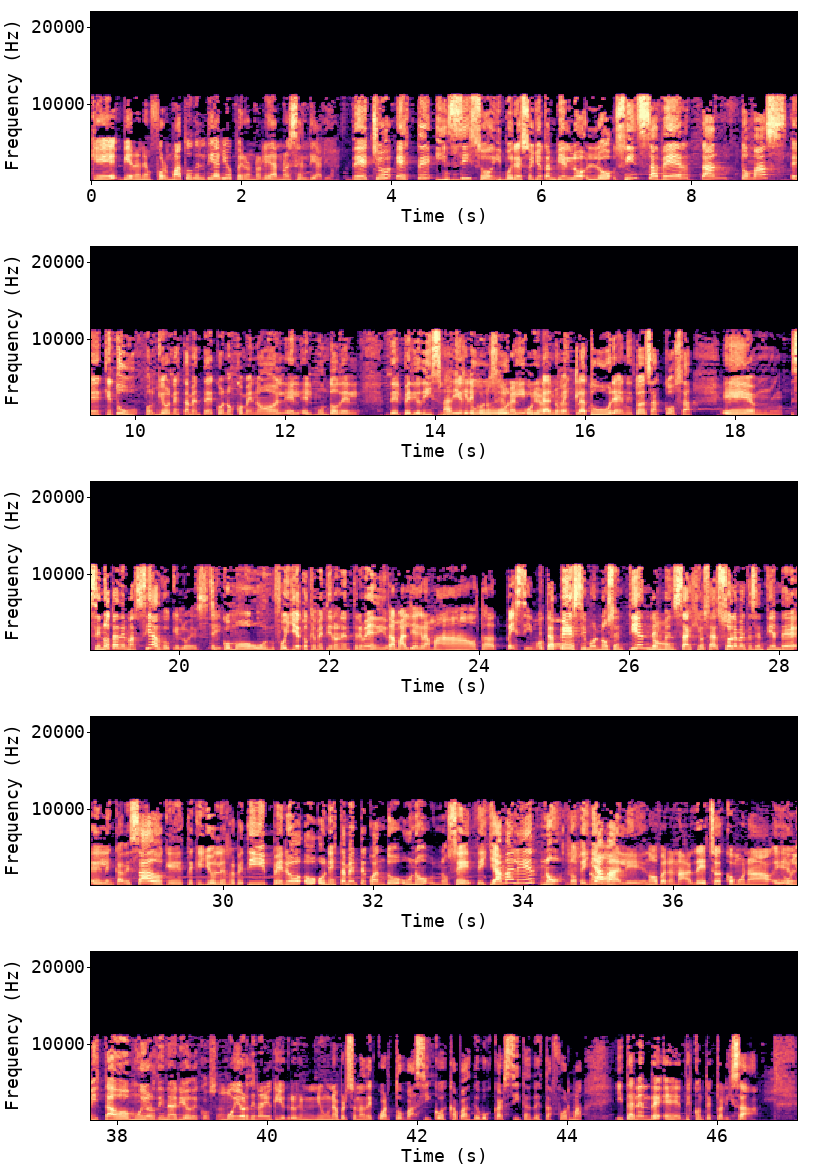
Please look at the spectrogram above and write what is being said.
que vienen en formato del diario, pero en realidad no es el diario. De hecho, este inciso, y por eso yo también lo, lo sin saber tanto más eh, que tú, porque honestamente conozco menos el, el- el mundo del, del periodismo Nadie que quiere tú, conocer ni, Mercurio, ni la nomenclatura, ni todas esas cosas, eh, se nota demasiado que lo es. Sí. Es como un folleto que metieron entre medio. Está mal diagramado, está pésimo. Está todo. pésimo, no se entiende el mensaje, o sea, solamente se entiende el encabezado, que es este que yo les repetí, pero o- honestamente cuando uno, no sé, te llama a leer, no, no te No, llama a leer. No, para nada. De hecho, es como una. eh, un listado muy ordinario de cosas. muy ordinario que yo creo que ninguna persona de cuarto básico es capaz de buscar citas de esta forma y tan en de- eh, descontextualizada.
